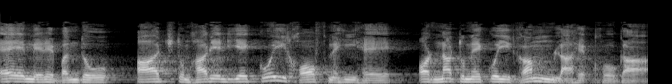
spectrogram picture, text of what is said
اے میرے بندو، آج تمہارے لیے کوئی خوف نہیں ہے اور نہ تمہیں کوئی غم لاحق ہوگا۔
